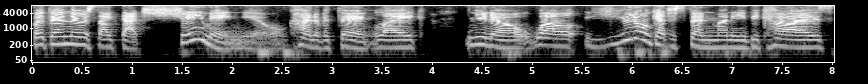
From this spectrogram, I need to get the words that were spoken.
But then there's like that shaming you kind of a thing like you know, well, you don't get to spend money because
